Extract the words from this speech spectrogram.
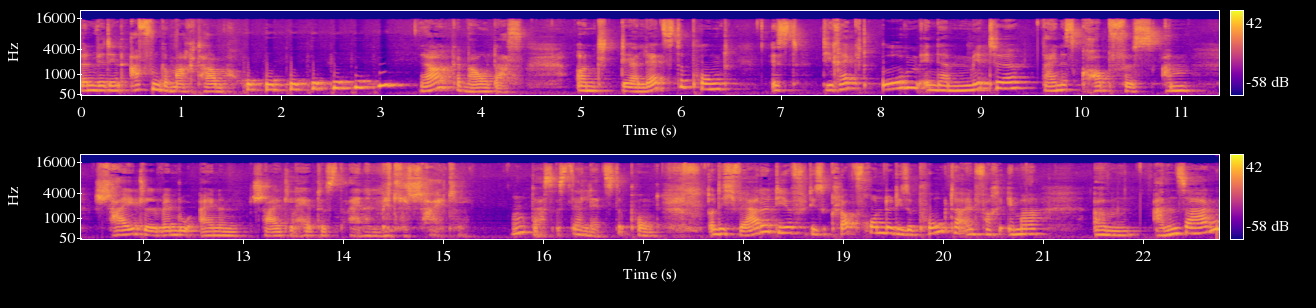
wenn wir den Affen gemacht haben. Ja, genau das. Und der letzte Punkt ist direkt oben in der Mitte deines Kopfes am Scheitel, wenn du einen Scheitel hättest, einen Mittelscheitel. Hm, das ist der letzte Punkt. Und ich werde dir für diese Klopfrunde diese Punkte einfach immer ähm, ansagen,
